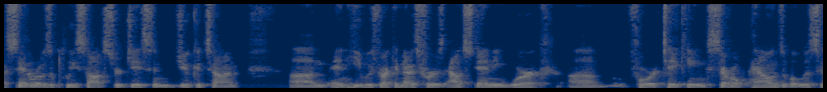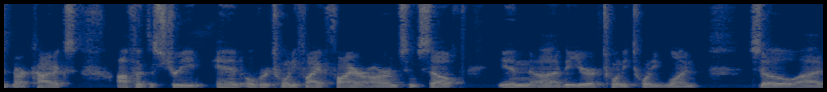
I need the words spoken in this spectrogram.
Santa Rosa police officer Jason Jucatan um, and he was recognized for his outstanding work um, for taking several pounds of illicit narcotics off of the street and over 25 firearms himself in uh, the year of 2021. So uh,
